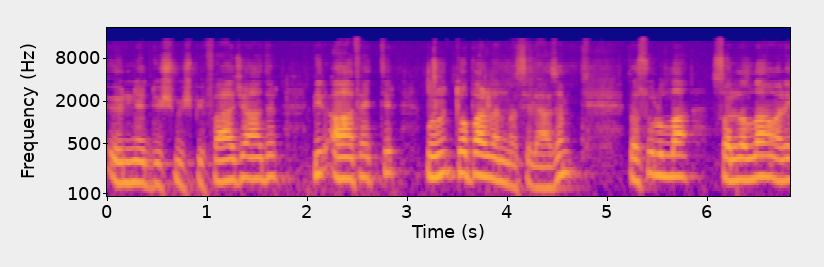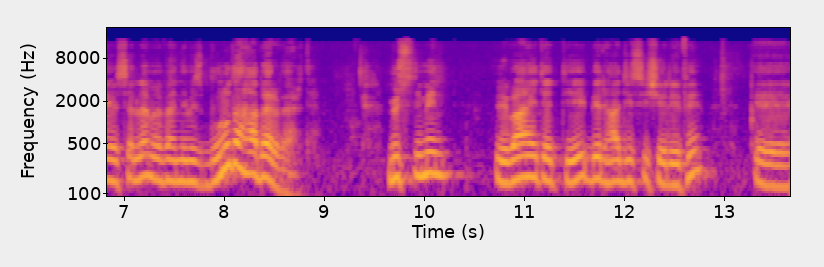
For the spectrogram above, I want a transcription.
önüne düşmüş bir faciadır, bir afettir. Bunun toparlanması lazım. Resulullah sallallahu aleyhi ve sellem Efendimiz bunu da haber verdi. Müslim'in rivayet ettiği bir hadisi şerifi e,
